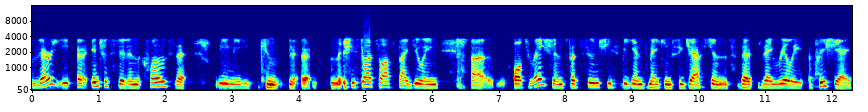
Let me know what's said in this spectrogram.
very uh, interested in the clothes that Mimi can. Uh, she starts off by doing uh, alterations, but soon she begins making suggestions that they really appreciate.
